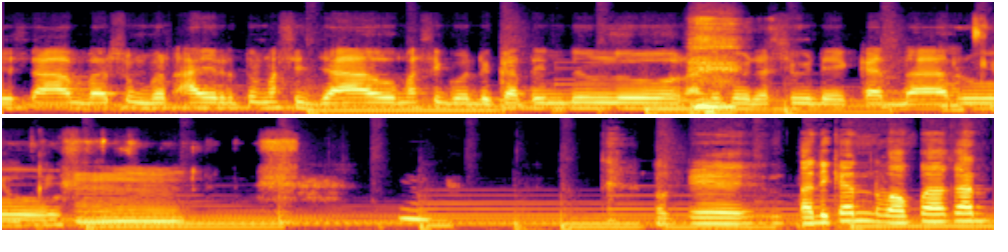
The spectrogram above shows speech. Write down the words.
Ya sabar sumber air tuh masih jauh, masih gue dekatin dulu. Nanti gue udah sudah dekat baru. Oke. Hmm. Tadi kan Wafa kan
